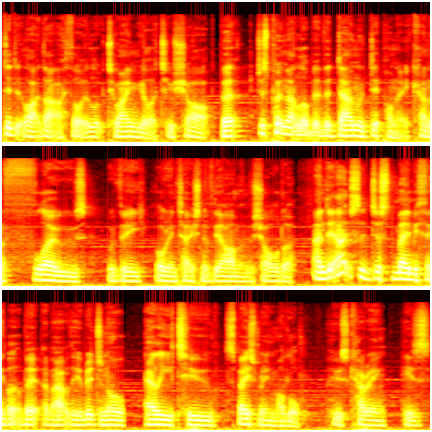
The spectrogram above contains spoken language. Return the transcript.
did it like that I thought it looked too angular too sharp. But just putting that little bit of a downward dip on it, it kind of flows with the orientation of the arm and the shoulder. And it actually just made me think a little bit about the original LE2 Space Marine model who's carrying his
